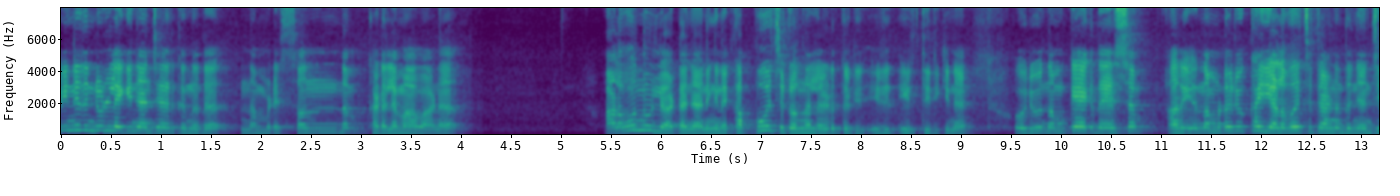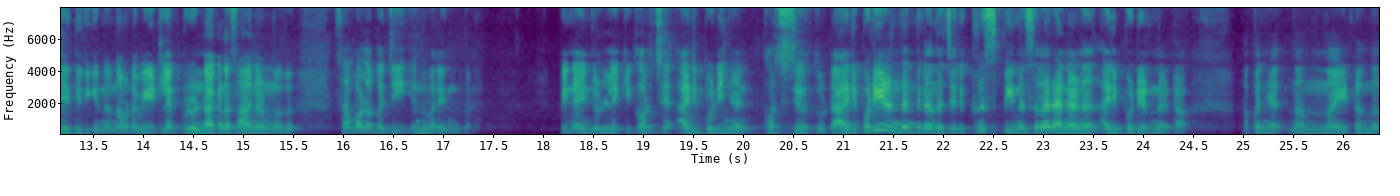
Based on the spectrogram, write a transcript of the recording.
പിന്നെ ഇതിന്റെ ഉള്ളിലേക്ക് ഞാൻ ചേർക്കുന്നത് നമ്മുടെ സ്വന്തം കടലമാവാണ്. അളവൊന്നുമില്ല കേട്ടോ ഞാനിങ്ങനെ കപ്പ് വെച്ചിട്ടൊന്നല്ല എടുത്തിട്ട് ഇരുത്തിരിക്കുന്നത് ഒരു നമുക്ക് ഏകദേശം അറിയ നമ്മുടെ ഒരു കൈയളവ് വെച്ചിട്ടാണ് ഇത് ഞാൻ ചെയ്തിരിക്കുന്നത് നമ്മുടെ വീട്ടിൽ എപ്പോഴും ഉണ്ടാക്കുന്ന സാധനമാണുള്ളത്. സവോള ബജി എന്ന് പറയുന്നത്. പിന്നെ അതിന്റെ ഉള്ളിലേക്ക് കുറച്ച് അരിപ്പൊടി ഞാൻ കുറച്ച് ചേർത്ത് കേട്ടോ. അരിപ്പൊടി ഇടുന്നത് എന്തിനാന്ന് വെച്ചാൽ ഒരു ക്രിസ്പിനെസ് വരാനാണ് അരിപ്പൊടി ഇടുന്നത് കേട്ടോ. അപ്പം ഞാൻ നന്നായിട്ടൊന്ന്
